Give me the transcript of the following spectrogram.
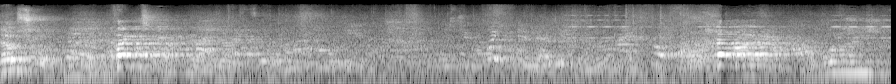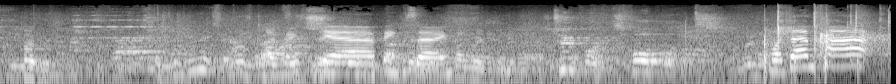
No score. Fight. Yeah, I think so. Two points, four points. Well done, Pat.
